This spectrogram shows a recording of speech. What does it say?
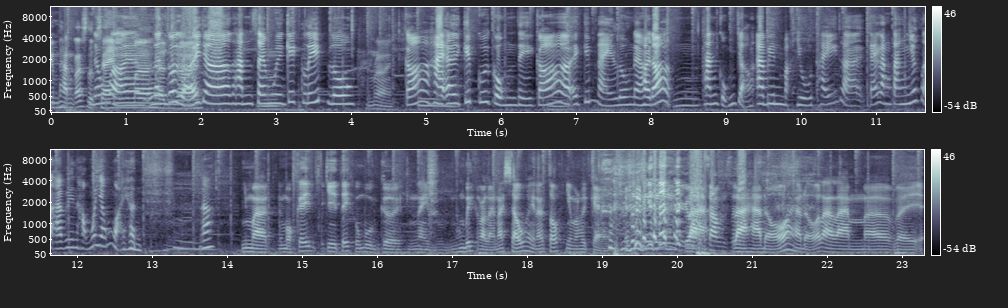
Kim Thanh có được Đúng xem rồi, ờ, Linh có rồi. gửi cho Thanh xem Ừ. nguyên cái clip luôn. Đúng rồi. Có hai ekip cuối cùng thì có ekip này luôn nè. Hồi đó ừ, Thanh cũng chọn Avin mặc dù thấy là cái lăng tăng nhất là Avin không có giống ngoại hình. Ừ. đó. Nhưng mà một cái chi tiết cũng buồn cười này không biết gọi là nói xấu hay nói tốt nhưng mà thôi kệ. Là là Hà Đỗ Hà Đỗ là làm uh, về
